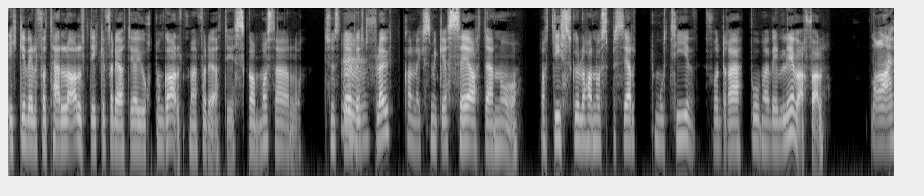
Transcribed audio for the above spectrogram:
ikke vil fortelle alt, ikke fordi at de har gjort noe galt, men fordi at de skammer seg eller syns det er Mm. litt flaut. Kan liksom ikke se at det er noe At de skulle ha noe spesielt motiv for å drepe henne med vilje, i hvert fall. Nei,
